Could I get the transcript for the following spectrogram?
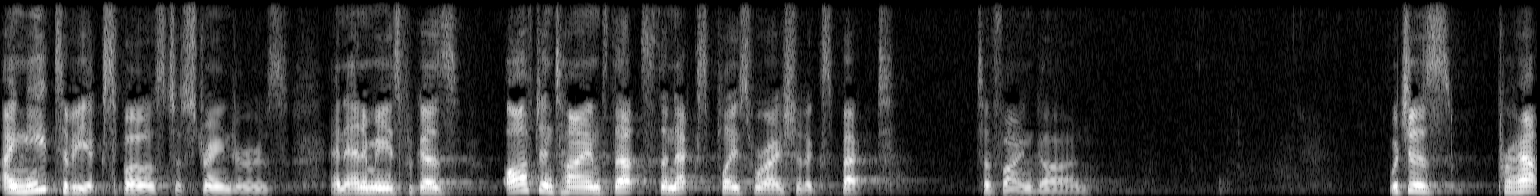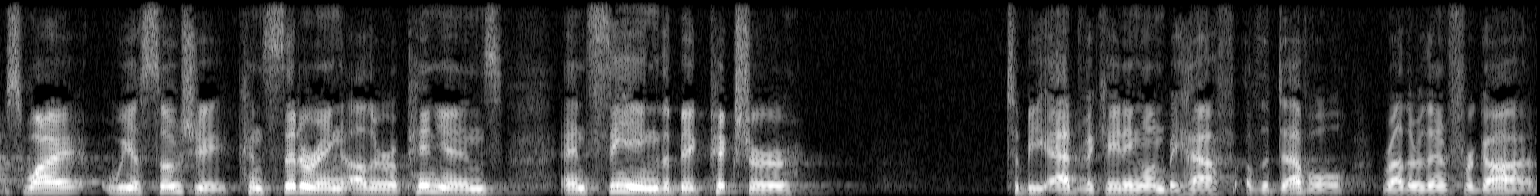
I need to be exposed to strangers and enemies because oftentimes that's the next place where I should expect to find God. Which is perhaps why we associate considering other opinions and seeing the big picture to be advocating on behalf of the devil rather than for God.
